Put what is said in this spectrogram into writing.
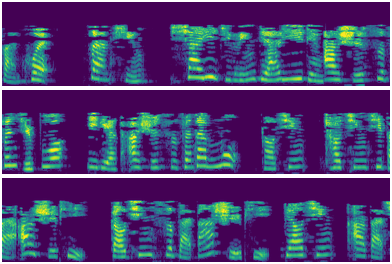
反馈，暂停。下一集零点一点二十四分直播，一点二十四分弹幕，高清超清七百二十 P，高清四百八十 P，标清二百七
